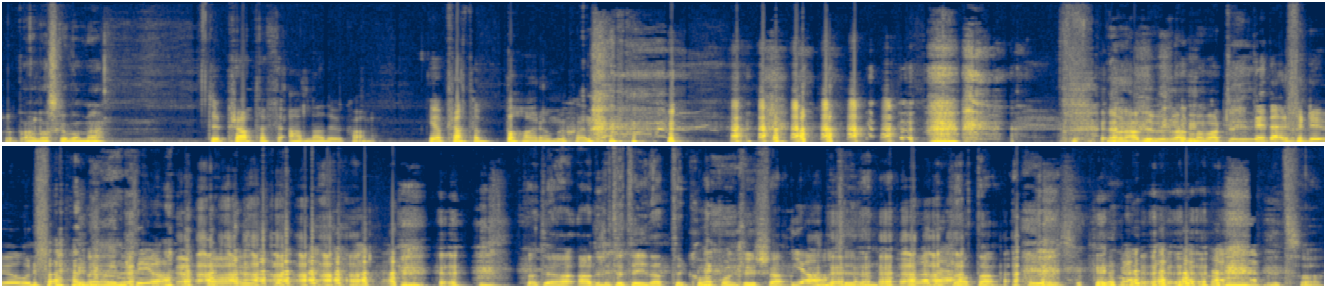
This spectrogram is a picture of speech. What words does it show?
För att alla ska vara med. Du pratar för alla du, Karl. Jag pratar bara om mig själv. Nej, men hade, hade man varit... Det är därför du är ordförande och inte jag. Ja, det. För att jag hade lite tid att komma på en klyscha Ja. under tiden. var det. att prata. Lite så.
